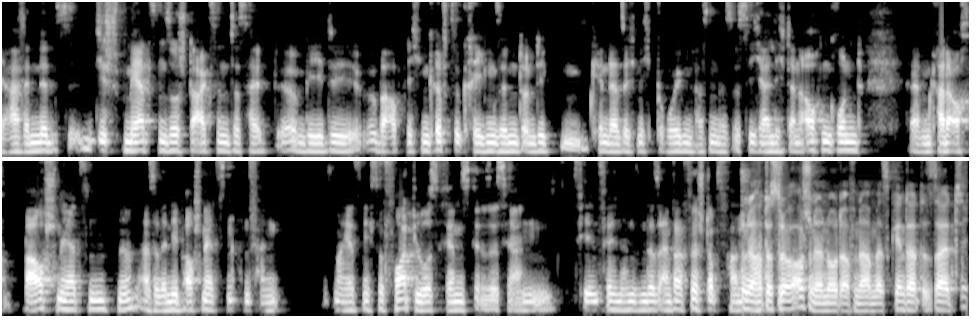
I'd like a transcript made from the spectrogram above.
ja, wenn jetzt die Schmerzen so stark sind, dass halt irgendwie die überhaupt nicht in den Griff zu kriegen sind und die Kinder sich nicht beruhigen lassen, das ist sicherlich dann auch ein Grund. Ähm, Gerade auch Bauchschmerzen. Ne? Also wenn die Bauchschmerzen anfangen, muss man jetzt nicht sofort losrennen. Das ist ja in vielen Fällen dann sind das einfach Verstopfungen. Und da hattest du doch auch schon eine Notaufnahme. Das Kind hatte seit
